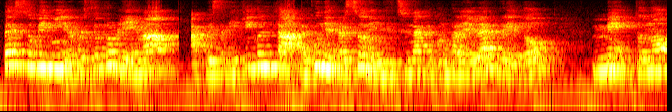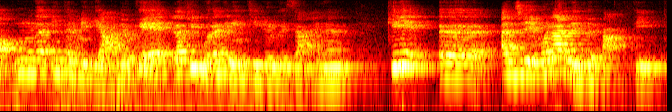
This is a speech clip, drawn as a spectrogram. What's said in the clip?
per sovvenire a questo problema, a questa difficoltà, alcune persone intenzionate a comprare l'arredo mettono un intermediario che è la figura dell'interior designer che eh, agevola le due parti.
